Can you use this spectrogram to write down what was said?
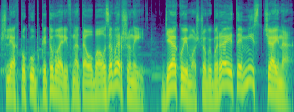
Шлях покупки товарів на Таобао завершений. Дякуємо, що вибираєте Міс Чайна.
